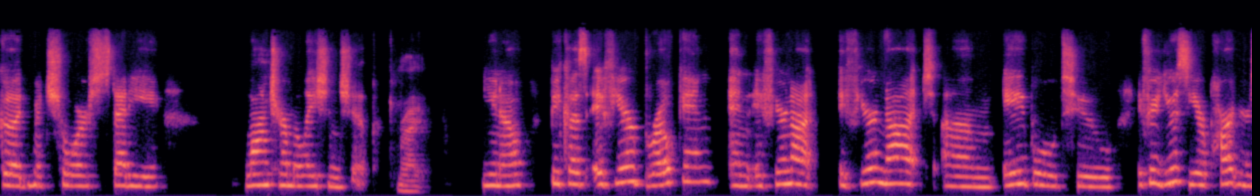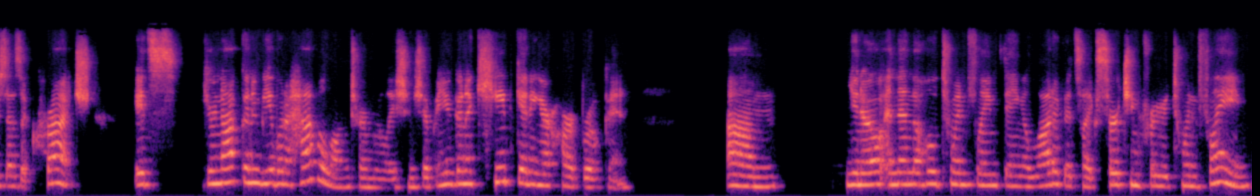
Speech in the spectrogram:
good mature steady long-term relationship. Right you know because if you're broken and if you're not if you're not um, able to if you're using your partners as a crutch it's you're not going to be able to have a long-term relationship and you're going to keep getting your heart broken. Um you know and then the whole twin flame thing a lot of it's like searching for your twin flame.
